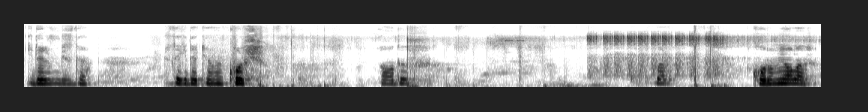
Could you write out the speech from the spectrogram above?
Gidelim biz de. Biz de gidelim hemen. Koş. Yağdır. Bak Korunuyorlar.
